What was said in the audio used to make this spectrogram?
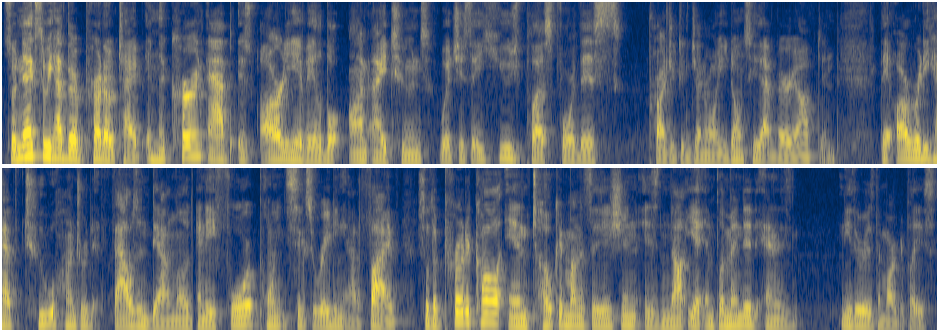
So next we have their prototype and the current app is already available on iTunes, which is a huge plus for this project in general. You don't see that very often. They already have 200,000 downloads and a 4.6 rating out of 5. So the protocol and token monetization is not yet implemented and neither is the marketplace.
